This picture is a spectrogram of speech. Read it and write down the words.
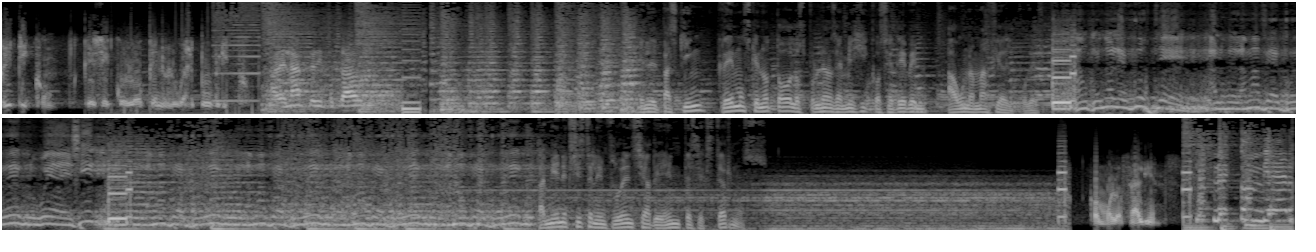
crítico que se coloque en un lugar público. Adelante, diputado. En el Pasquín creemos que no todos los problemas de México se deben a una mafia del poder. Aunque no les guste a los de la mafia del poder, lo voy a decir. La mafia del poder, lo de la mafia del poder, lo de la mafia del poder, lo de la mafia del poder. También existe la influencia de entes externos. Como los aliens. Me convierto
